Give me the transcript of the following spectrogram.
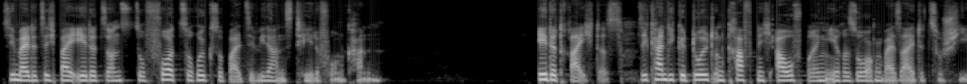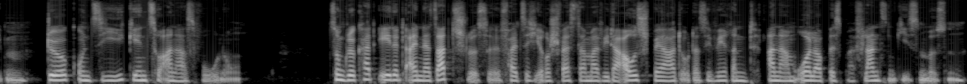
Sie meldet sich bei Edith sonst sofort zurück, sobald sie wieder ans Telefon kann. Edith reicht es. Sie kann die Geduld und Kraft nicht aufbringen, ihre Sorgen beiseite zu schieben. Dirk und sie gehen zu Annas Wohnung. Zum Glück hat Edith einen Ersatzschlüssel, falls sich ihre Schwester mal wieder aussperrt oder sie während Anna im Urlaub ist, mal Pflanzen gießen müssen.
